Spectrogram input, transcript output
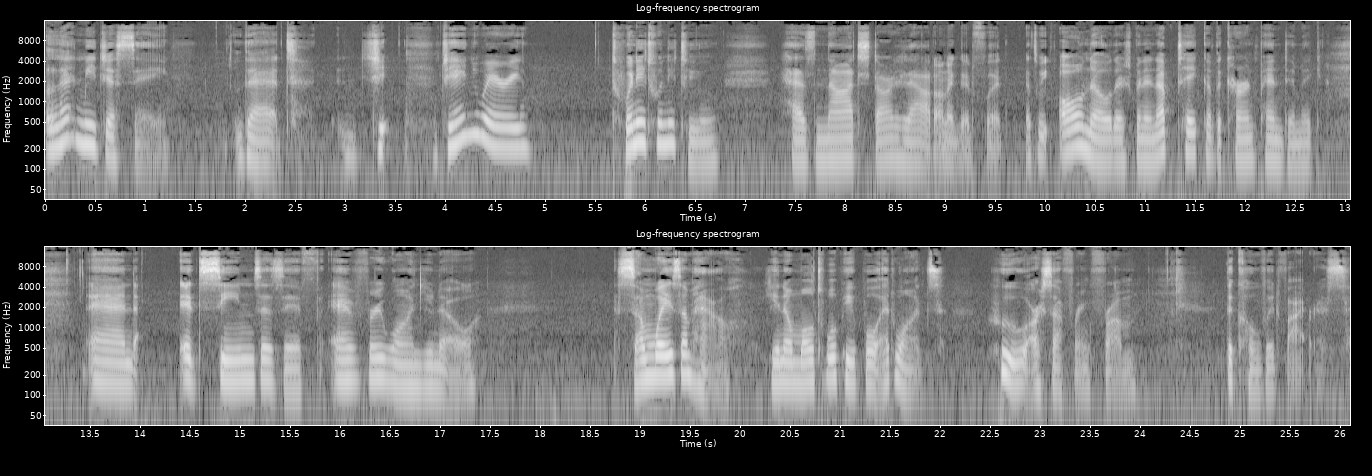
Let me just say, that J- January 2022 has not started out on a good foot. As we all know, there's been an uptake of the current pandemic, and it seems as if everyone you know, some way, somehow, you know, multiple people at once who are suffering from the COVID virus.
